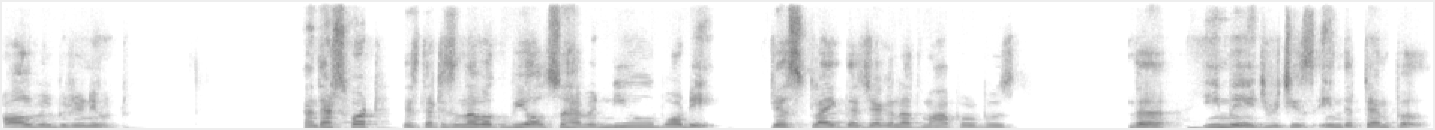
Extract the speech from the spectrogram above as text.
all will be renewed. And that's what is that is Nava. We also have a new body just like the Jagannath Mahaprabhu's the image which is in the temple.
